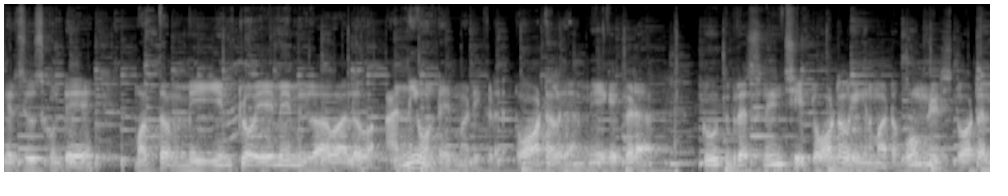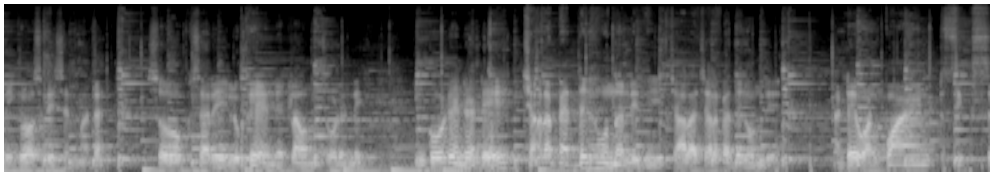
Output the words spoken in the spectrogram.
మీరు చూసుకుంటే మొత్తం మీ ఇంట్లో ఏమేమి కావాలో అన్నీ ఉంటాయి అన్నమాట ఇక్కడ. టోటల్గా మీకు ఇక్కడ టూత్ బ్రష్ నుంచి టోటల్గా అనమాట హోమ్ నీడ్స్ టోటల్ గ్రోసరీస్ అనమాట సో ఒకసారి లుక్ వేయండి ఎట్లా ఉంది చూడండి. ఇంకోటి ఏంటంటే చాలా పెద్దగా ఉందండి ఇది. చాలా చాలా పెద్దగా ఉంది. అంటే one point six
